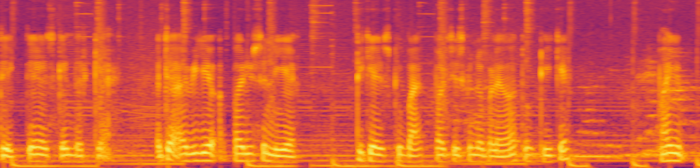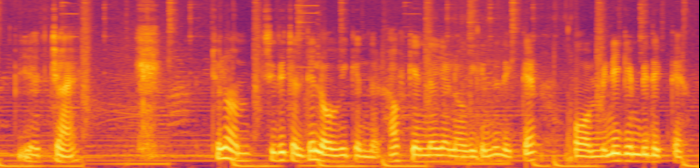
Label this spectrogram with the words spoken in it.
देखते हैं इसके अंदर क्या है। अच्छा अभी ये परमिशन नहीं है। ठीक है, इसको बाइक परचेज करना पड़ेगा तो ठीक है। भाई, ये अच्छा है। चलो, हम सीधे चलते हैं लॉबी के अंदर हफ के अंदर या लॉबी के अंदर देखते हैं और मिनी गेम भी देखते हैं।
